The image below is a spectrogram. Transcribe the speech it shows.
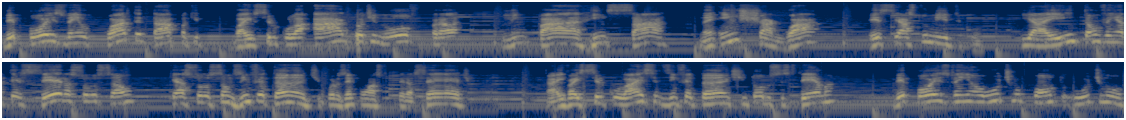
depois vem a quarta etapa, que vai circular água de novo para limpar, rinçar, né? enxaguar esse ácido nítrico. E aí, então, vem a terceira solução, que é a solução desinfetante, por exemplo, um ácido peracético, Aí vai circular esse desinfetante em todo o sistema. Depois vem o último ponto, o último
